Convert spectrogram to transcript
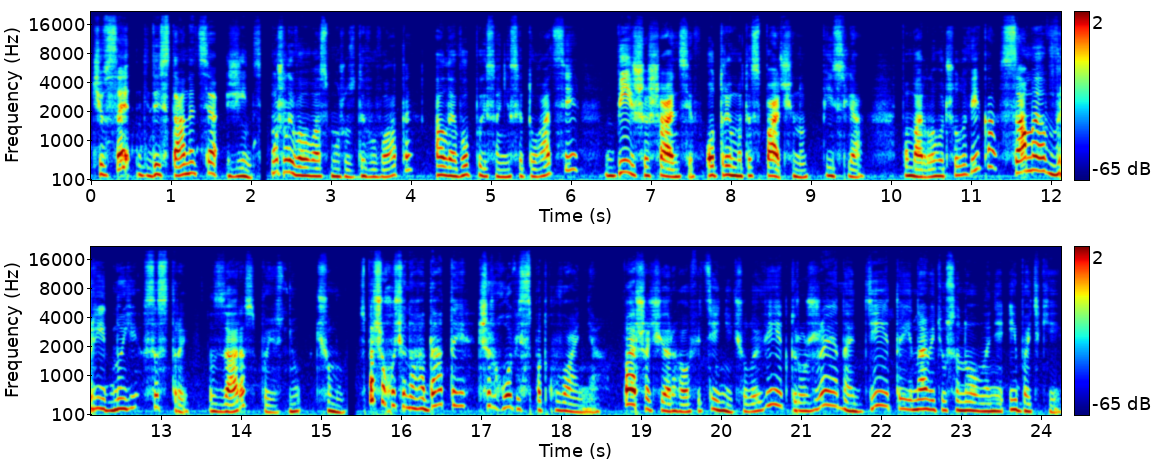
чи все дістанеться жінці? Можливо, у вас можу здивувати, але в описаній ситуації більше шансів отримати спадщину після померлого чоловіка саме в рідної сестри. Зараз поясню чому. Спершу хочу нагадати черговість спадкування. Перша черга офіційний чоловік, дружина, діти і навіть усиновлені і батьки.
